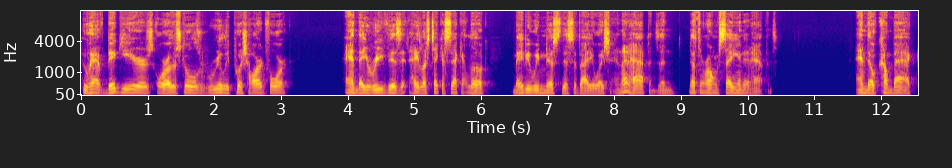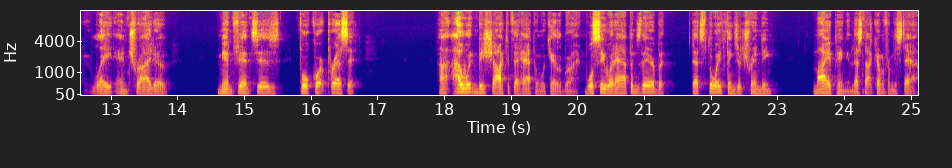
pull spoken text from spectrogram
who have big years or other schools really push hard for, and they revisit, hey, let's take a second look. Maybe we missed this evaluation. And that happens. And nothing wrong saying it happens. And they'll come back late and try to mend fences, full court press it I, I wouldn't be shocked if that happened with Caleb Bryan. We'll see what happens there, but that's the way things are trending. My opinion. That's not coming from the staff.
